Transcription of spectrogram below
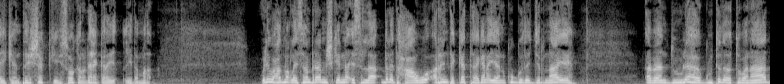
ay keentay shaki soo kala dhex galay ciidamada. Weli waxaad maqlaysaan barnaamijkeenna isla beled xaawo arrinta ka taagan ayaan ku guda jirnaaye. Abaanduulaha guutada tobanaad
